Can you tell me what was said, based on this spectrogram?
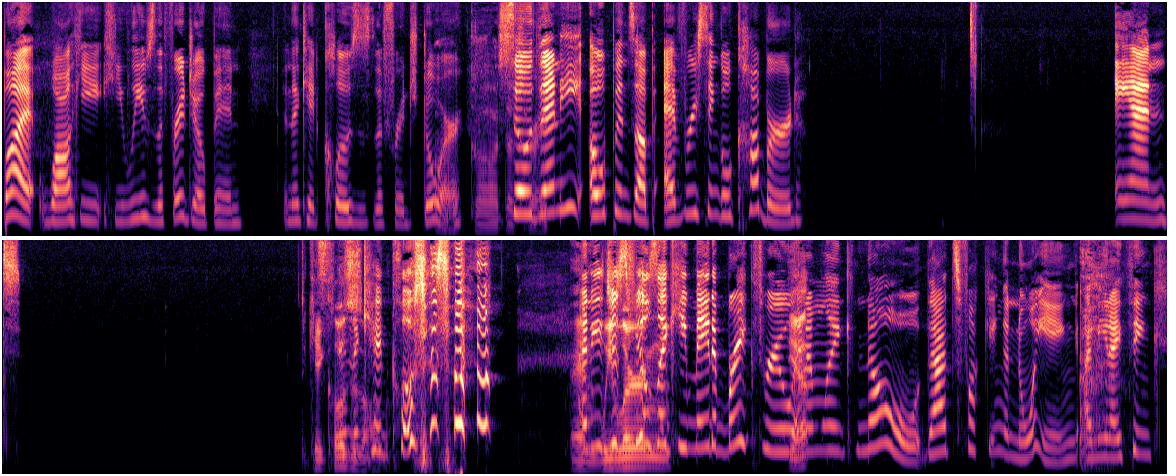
but while he he leaves the fridge open and the kid closes the fridge door. Oh, God, so right. then he opens up every single cupboard and The kid closes and the kid closes them. And, and he just feels like he made a breakthrough Yep. and i'm like no that's fucking annoying i mean i think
